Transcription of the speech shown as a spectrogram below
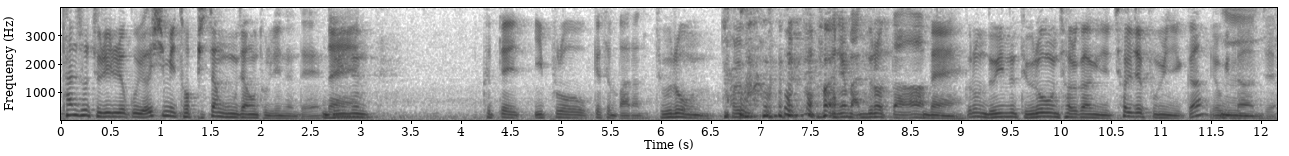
탄소 줄이려고 열심히 더 비싼 공장을 돌리는데 네. 너희는 그때 2%께서 말한 더러운 철강을 만약 만들었다. 네. 그럼 너희는 더러운 철강이 철 제품이니까 여기다 음. 이제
